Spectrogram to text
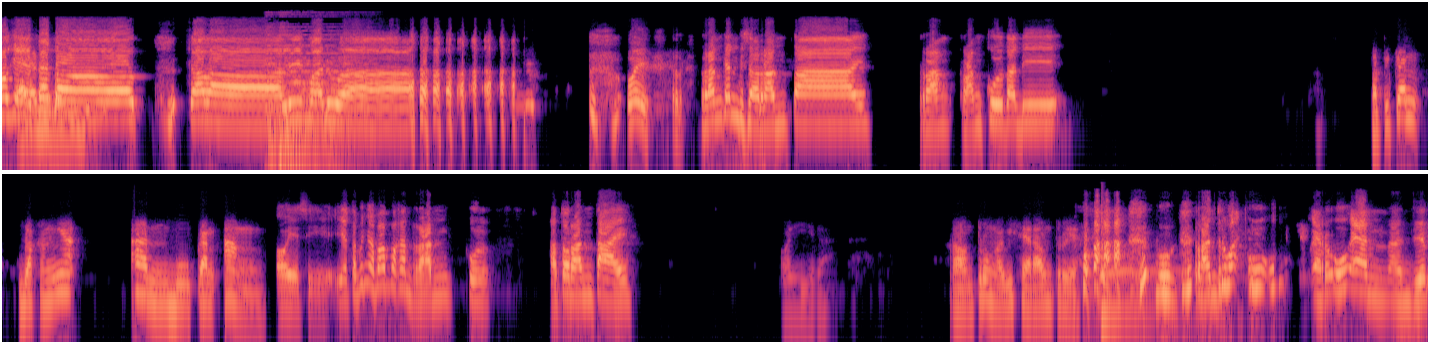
Oke, okay, tetot. Kalah lima dua. Woi, Ran kan bisa rantai, rang, rangkul tadi. Tapi kan belakangnya an bukan ang. Oh iya sih. Ya tapi nggak apa-apa kan rangkul atau rantai. Oh iya. Round true nggak bisa round true ya? round true mah U, U, R U N anjir.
